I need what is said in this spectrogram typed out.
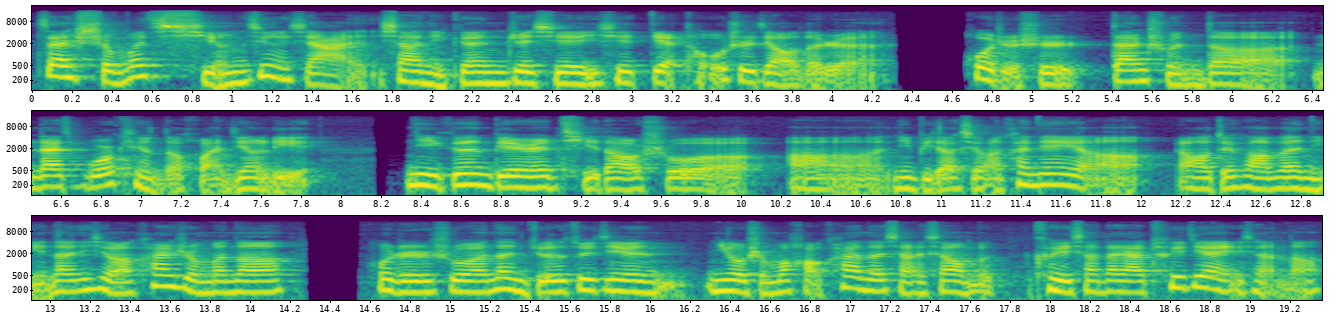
在什么情境下，像你跟这些一些点头之交的人，或者是单纯的 networking 的环境里，你跟别人提到说啊，你比较喜欢看电影，然后对方问你，那你喜欢看什么呢？或者是说，那你觉得最近你有什么好看的，想向我们可以向大家推荐一下呢？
